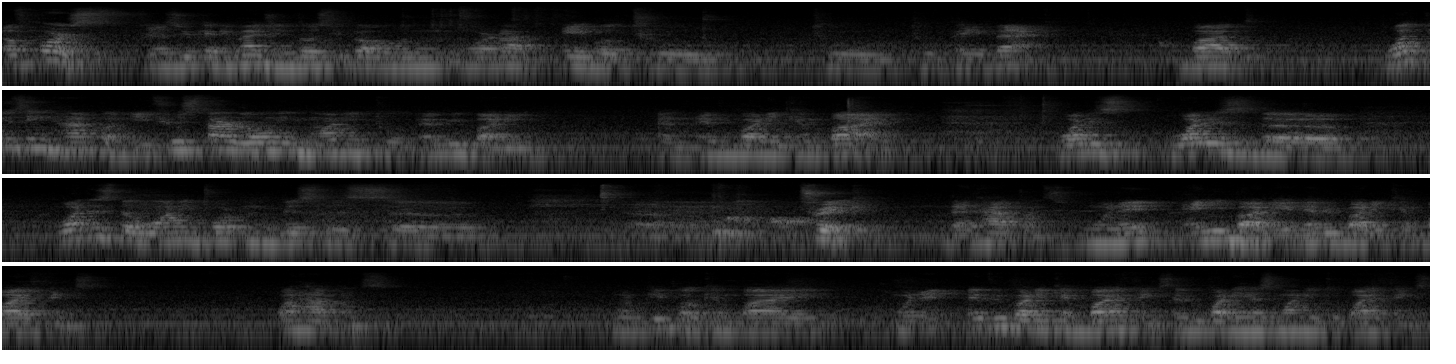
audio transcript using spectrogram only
of course, as you can imagine, those people were not able to, to, to pay back. But what do you think happened if you start loaning money to everybody and everybody can buy? What is, what is the, what is the one important business uh, uh, trick that happens when it, anybody and everybody can buy things? What happens? When people can buy, when everybody can buy things, everybody has money to buy things.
